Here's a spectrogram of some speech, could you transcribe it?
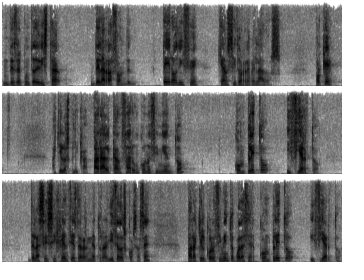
desde el punto de vista de la razón. Pero dice que han sido revelados. ¿Por qué? Aquí lo explica. Para alcanzar un conocimiento completo y cierto de las exigencias de la ley natural. dice dos cosas, ¿eh? Para que el conocimiento pueda ser completo y cierto.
